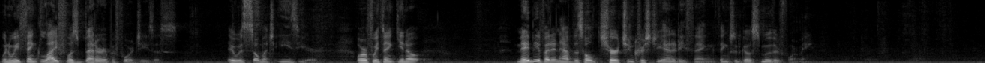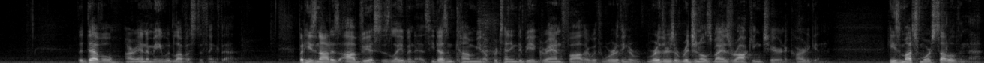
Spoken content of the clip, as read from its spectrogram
when we think life was better before Jesus, it was so much easier. Or if we think, you know, maybe if I didn't have this whole church and Christianity thing, things would go smoother for me. The devil, our enemy, would love us to think that. But he's not as obvious as Laban is. He doesn't come, you know, pretending to be a grandfather with Werther's originals by his rocking chair and a cardigan. He's much more subtle than that.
